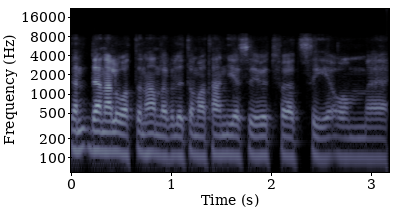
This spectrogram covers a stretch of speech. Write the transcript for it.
den, den här låten handlar väl lite om att han ger sig ut för att se om eh,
